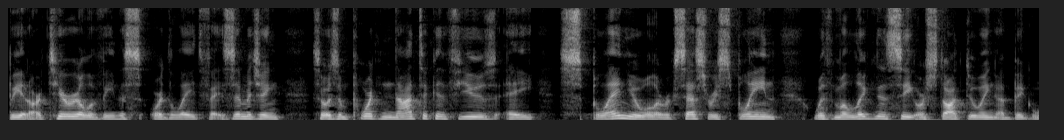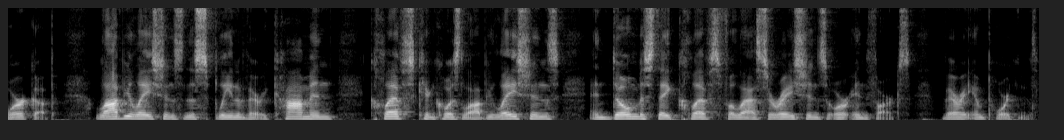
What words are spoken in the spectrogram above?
be it arterial or venous or delayed phase imaging. So it's important not to confuse a splenule or accessory spleen with malignancy or start doing a big workup. Lobulations in the spleen are very common. Clefts can cause lobulations, and don't mistake clefts for lacerations or infarcts. Very important.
